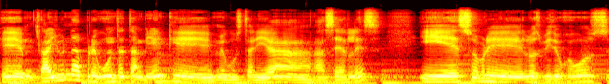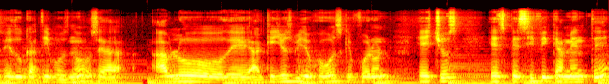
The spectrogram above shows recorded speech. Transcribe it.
Eh, hay una pregunta también que me gustaría hacerles y es sobre los videojuegos educativos, ¿no? O sea, hablo de aquellos videojuegos que fueron hechos específicamente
